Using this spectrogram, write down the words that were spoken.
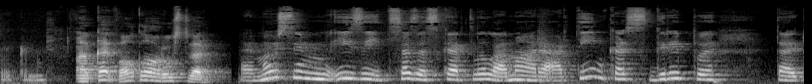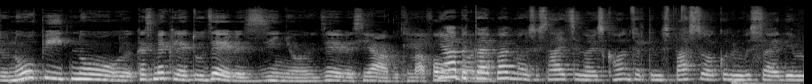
Teiktu, nu. Kā folkloru uztver? Mums ir izīt sazaskart lielā mārā ar tīm, kas grib tādu nopietnu, kas meklē to dzīves ziņu, dzīves folklorā. Jā, bet tāpat mūs aicināja uz koncertiem, uz pasaukumiem, visādiem,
